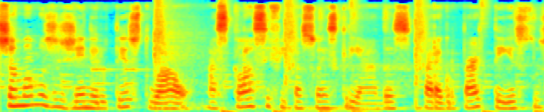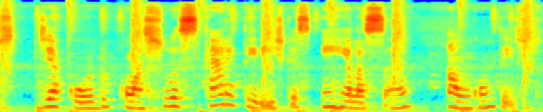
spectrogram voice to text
Chamamos de gênero textual as classificações criadas para agrupar textos de acordo com as suas características em relação a um contexto.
